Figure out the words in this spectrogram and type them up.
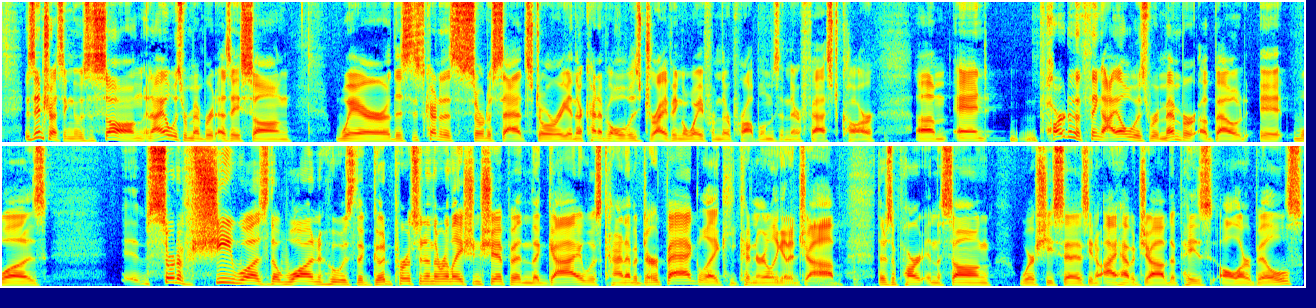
it was interesting. It was a song, and I always remember it as a song where this is kind of this sort of sad story, and they're kind of always driving away from their problems in their fast car. Um, and part of the thing I always remember about it was sort of she was the one who was the good person in the relationship, and the guy was kind of a dirtbag, like he couldn't really get a job. There's a part in the song where she says, You know, I have a job that pays all our bills.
